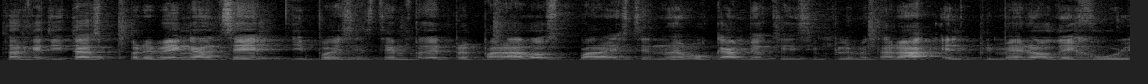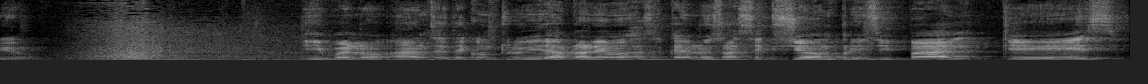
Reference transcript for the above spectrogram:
tarjetitas, prevénganse y pues estén preparados para este nuevo cambio que se implementará el primero de julio. Y bueno, antes de concluir hablaremos acerca de nuestra sección principal que es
